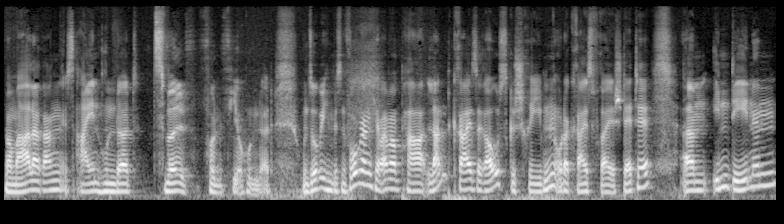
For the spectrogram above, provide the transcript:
normaler Rang ist 112 von 400. Und so bin ich ein bisschen vorgegangen. Ich habe einmal ein paar Landkreise rausgeschrieben oder kreisfreie Städte, ähm, in denen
